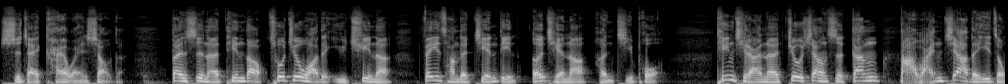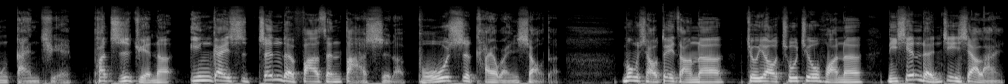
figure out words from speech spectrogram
是在开玩笑的。但是呢，听到初秋华的语气呢，非常的坚定，而且呢很急迫，听起来呢就像是刚打完架的一种感觉。他直觉呢，应该是真的发生大事了，不是开玩笑的。孟小队长呢就要初秋华呢，你先冷静下来，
